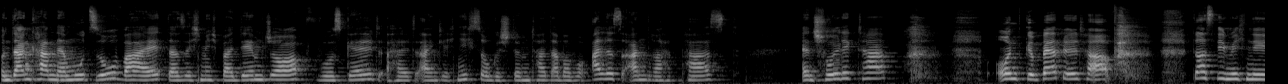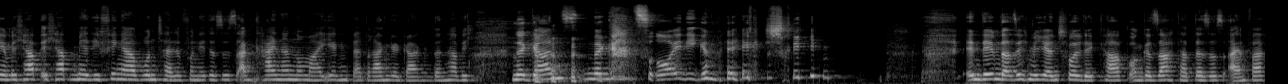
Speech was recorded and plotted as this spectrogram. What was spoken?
Und dann kam der Mut so weit, dass ich mich bei dem Job, wo das Geld halt eigentlich nicht so gestimmt hat, aber wo alles andere passt, entschuldigt habe und gebettelt habe, dass die mich nehmen. Ich habe ich hab mir die Finger wund telefoniert. Es ist an keiner Nummer irgendwer drangegangen. Dann habe ich eine ganz, eine ganz räudige Mail geschrieben in dem, dass ich mich entschuldigt habe und gesagt habe, dass es einfach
